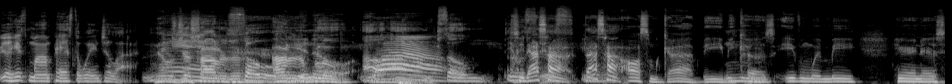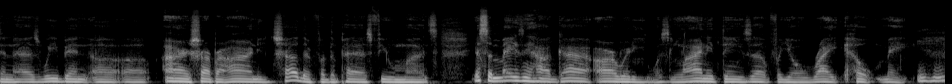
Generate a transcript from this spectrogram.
you know, his mom passed away in July. And it was just out of the So out of the you blue. know, uh, Wow. um, so it See, was- that's was, how that's know, how awesome God be. Mm-hmm. Because even with me hearing this, and as we've been uh, uh, iron sharper iron each other for the past few months, it's amazing how God already was lining things up for your right helpmate. Mm-hmm.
